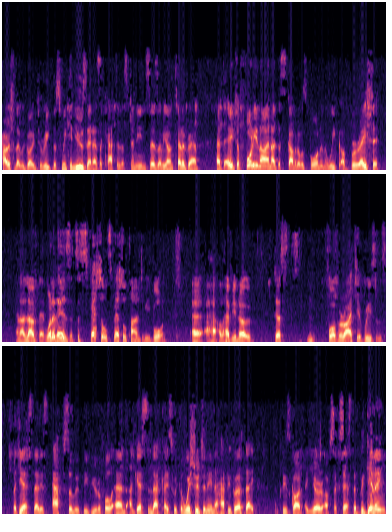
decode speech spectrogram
that we're going to read this week and use that as a catalyst. Janine says over here on Telegram, at the age of 49, I discovered I was born in the week of Bereshit, And I love that. What it is, it's a special, special time to be born. Uh, I'll have you know, just for a variety of reasons. But yes, that is absolutely beautiful. And I guess in that case, we can wish you, Janine, a happy birthday. And please God, a year of success. The beginning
